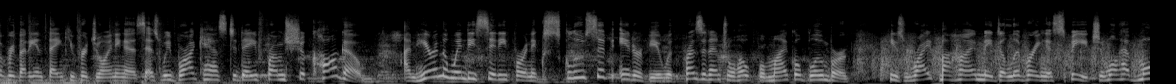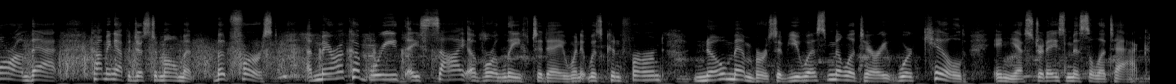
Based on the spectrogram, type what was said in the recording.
everybody, and thank you for joining us as we broadcast today from Chicago. I'm here in the Windy City for an exclusive interview with presidential hopeful Michael Bloomberg. He's right behind me delivering a speech, and we'll have more on that coming up in just a moment. But first, America breathed a sigh of relief today when it was confirmed no members of U.S. military were killed in yesterday's missile attack.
